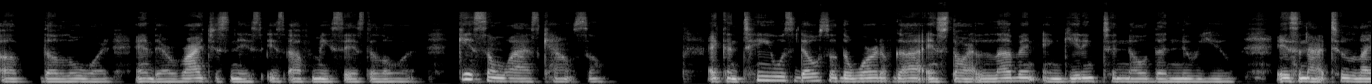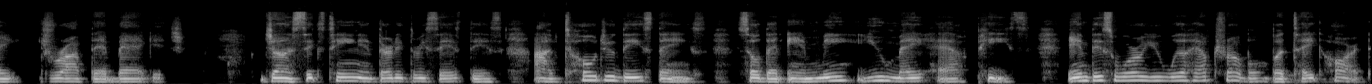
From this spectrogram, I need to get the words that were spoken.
of the Lord, and their righteousness is of me, says the Lord. Get some wise counsel. a continuous dose of the Word of God and start loving and getting to know the new you. It's not too late. Drop that baggage. John 16 and 33 says this I've told you these things so that in me you may have peace. In this world you will have trouble, but take heart.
